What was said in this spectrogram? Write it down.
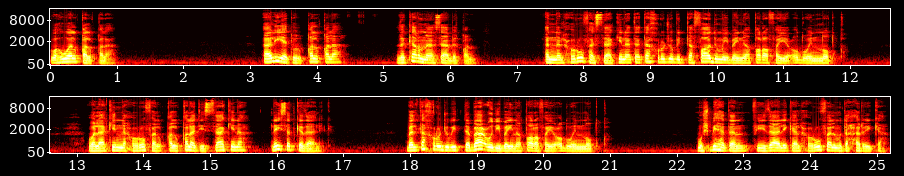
وهو القلقلة. آلية القلقلة ذكرنا سابقا أن الحروف الساكنة تخرج بالتصادم بين طرفي عضو النطق ولكن حروف القلقلة الساكنة ليست كذلك بل تخرج بالتباعد بين طرفي عضو النطق مشبهة في ذلك الحروف المتحركة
